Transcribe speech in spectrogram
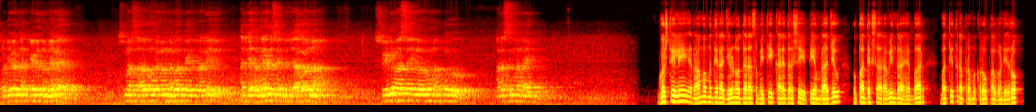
ನುಡಿಗಳನ್ನ ಕೇಳಿದ ಮೇಲೆ ಸುಮಾರು ಸಾವಿರದ ಒಂಬೈನೂರ ಗೋಷ್ಠಿಯಲ್ಲಿ ರಾಮಮಂದಿರ ಜೀರ್ಣೋದ್ಧಾರ ಸಮಿತಿ ಕಾರ್ಯದರ್ಶಿ ಪಿಎಂ ರಾಜೀವ್ ಉಪಾಧ್ಯಕ್ಷ ರವೀಂದ್ರ ಹೆಬ್ಬಾರ್ ಮತ್ತಿತರ ಪ್ರಮುಖರು ಪಾಲ್ಗೊಂಡಿದ್ದರು.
